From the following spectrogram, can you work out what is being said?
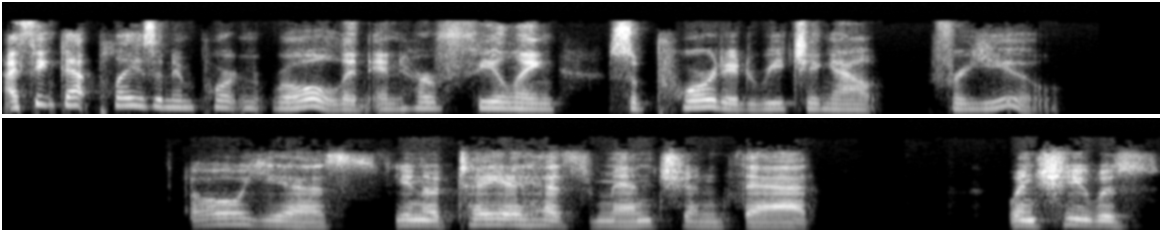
I think that plays an important role in in her feeling supported, reaching out for you. Oh yes, you know Taya has mentioned that when she was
